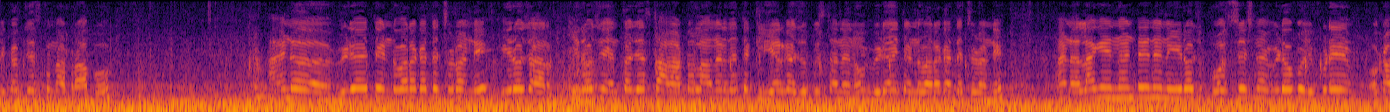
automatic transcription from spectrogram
పికప్ చేసుకున్న డ్రాపు అండ్ వీడియో అయితే ఇంటి వరకు అయితే చూడండి. ఈరోజు ఈరోజు ఎంత చేస్తా ఆటోలో అనేది అయితే క్లియర్గా చూపిస్తాను నేను. వీడియో అయితే ఇంటి వరకు అయితే చూడండి. అండ్ అలాగే ఏంటంటే నేను ఈరోజు పోస్ట్ చేసిన వీడియోకు ఇప్పుడే ఒక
